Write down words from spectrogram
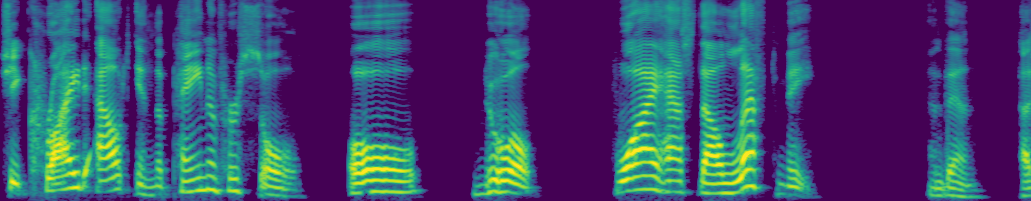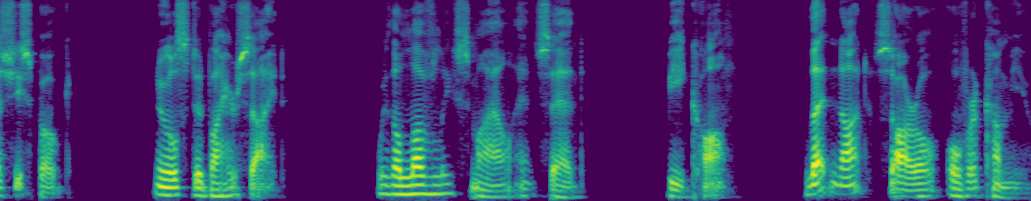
She cried out in the pain of her soul, Oh, Newell, why hast thou left me? And then, as she spoke, Newell stood by her side with a lovely smile and said, Be calm. Let not sorrow overcome you.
